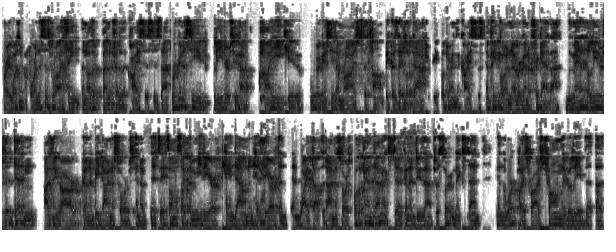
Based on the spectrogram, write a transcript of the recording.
Where he wasn't before. And this is where I think another benefit of the crisis is that we're going to see leaders who have high EQ. We're going to see them rise to the top because they looked after people during the crisis and people are never going to forget that. The man, the leaders that didn't, I think are going to be dinosaurs. And it's, it's almost like the meteor came down and hit the earth and, and wiped out the dinosaurs. Well, the pandemic's going to do that to a certain extent in the workplace where I strongly believe that the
